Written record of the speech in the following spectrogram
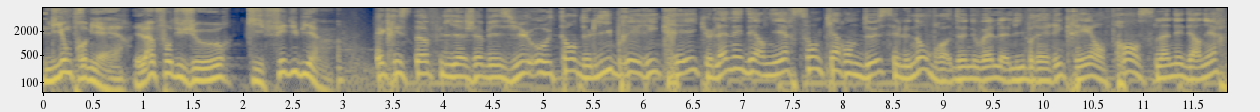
Lyon Première, l'info du jour qui fait du bien. Et Christophe, il n'y a jamais eu autant de librairies créées que l'année dernière. 142, c'est le nombre de nouvelles librairies créées en France l'année dernière.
